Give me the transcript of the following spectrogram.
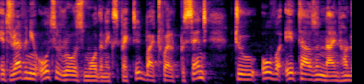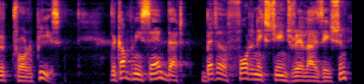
Its revenue also rose more than expected by 12% to over 8,900 crore rupees. The company said that better foreign exchange realization,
